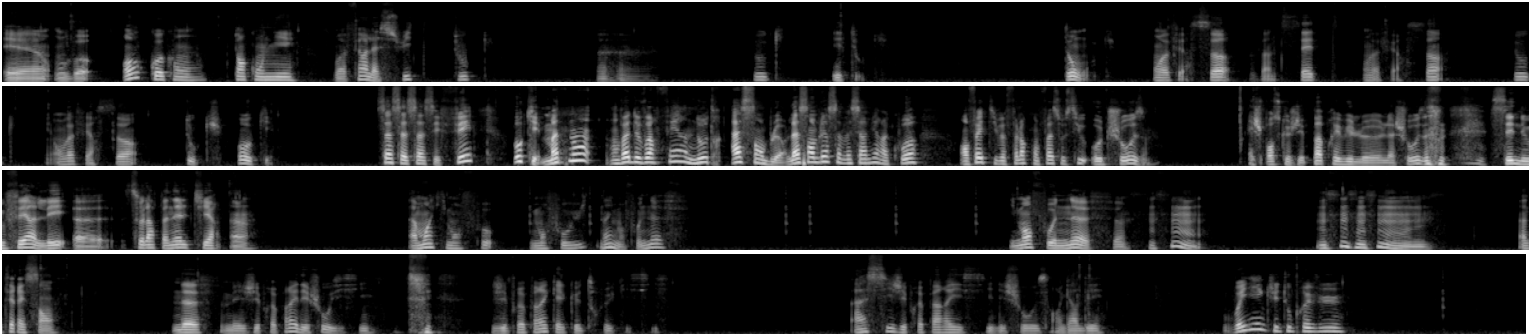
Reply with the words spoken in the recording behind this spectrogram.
Et euh, on va... Oh, quoi qu'on... Tant qu'on y est, on va faire la suite. Touk. Euh... Touk et tout. Donc, on va faire ça, 27, on va faire ça, touk, et on va faire ça, touk. Ok. Ça, ça, ça, c'est fait. Ok, maintenant, on va devoir faire notre assembleur. L'assembleur, ça va servir à quoi? En fait, il va falloir qu'on fasse aussi autre chose. Et je pense que j'ai pas prévu la chose. c'est nous faire les euh, solar panels tier 1. À moins qu'il m'en faut... Il m'en faut 8 Non, il m'en faut 9. Il m'en faut 9. Intéressant. 9, mais j'ai préparé des choses ici. j'ai préparé quelques trucs ici. Ah si, j'ai préparé ici des choses, regardez. Vous voyez que j'ai tout prévu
